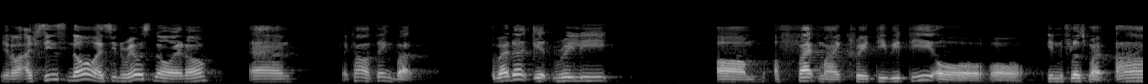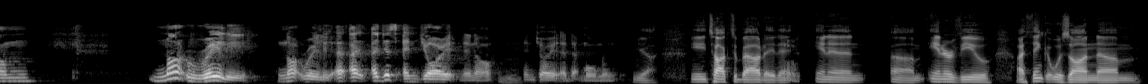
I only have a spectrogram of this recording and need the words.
you know I've seen snow, I've seen real snow, you know, and that kind of thing. But whether it really um, affect my creativity or or influence my um, not really, not really. I, I, just enjoy it, you know, enjoy it at that moment. Yeah, you talked about it in, in an um, interview. I think it was on um,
